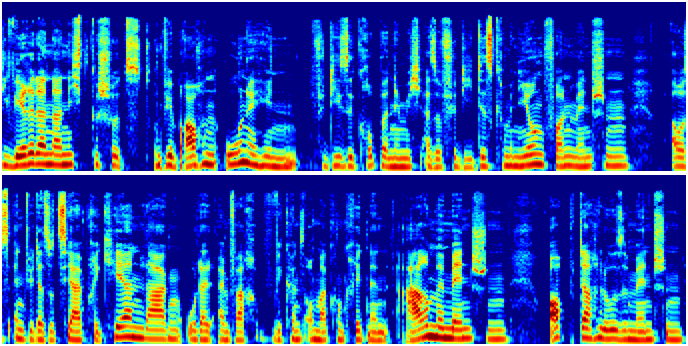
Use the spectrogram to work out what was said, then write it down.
die wäre dann da nicht geschützt. Und wir brauchen ohnehin für diese Gruppe, nämlich also für die Diskriminierung von Menschen aus entweder sozial prekären Lagen oder einfach, wir können es auch mal konkret nennen, arme Menschen, obdachlose Menschen.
